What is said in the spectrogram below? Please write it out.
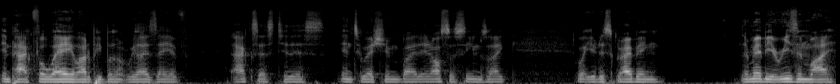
impactful way. A lot of people don't realize they have access to this intuition, but it also seems like what you're describing. There may be a reason why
